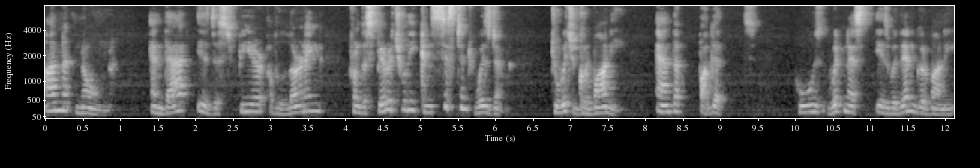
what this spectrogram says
unknown, and that is the sphere of learning from the spiritually consistent wisdom to which Gurbani and the Bhagats, whose witness is within Gurbani,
